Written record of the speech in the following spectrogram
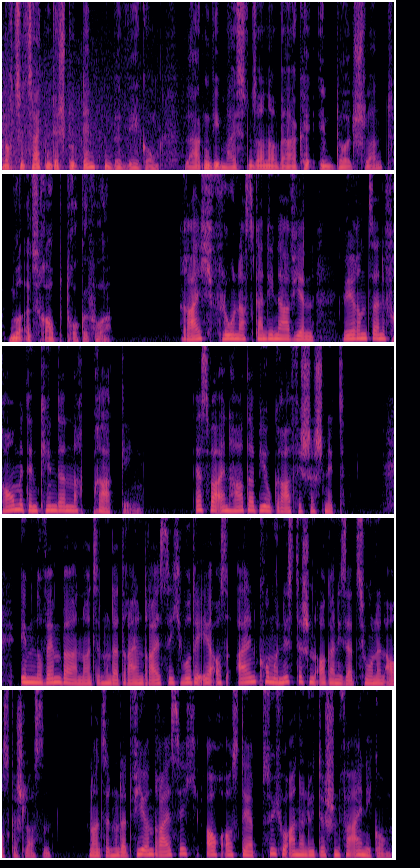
Noch zu Zeiten der Studentenbewegung lagen die meisten seiner Werke in Deutschland nur als Raubdrucke vor. Reich floh nach Skandinavien, während seine Frau mit den Kindern nach Prag ging. Es war ein harter biografischer Schnitt. Im November 1933 wurde er aus allen kommunistischen Organisationen ausgeschlossen. 1934 auch aus der Psychoanalytischen Vereinigung.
